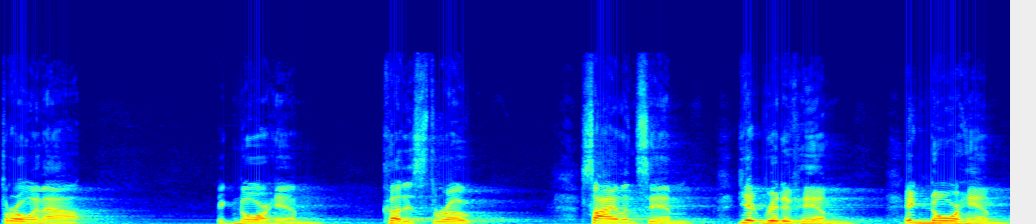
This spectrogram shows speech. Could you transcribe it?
throw him out, ignore him, cut his throat, silence him, get rid of him, ignore him.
